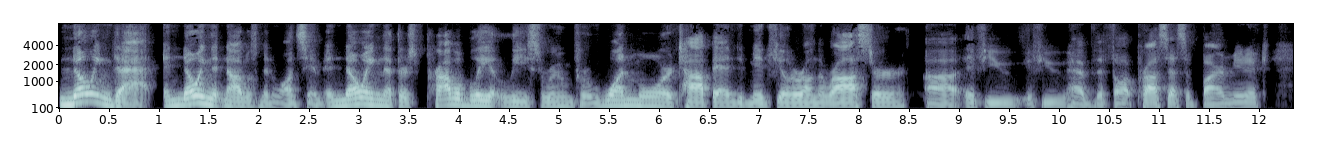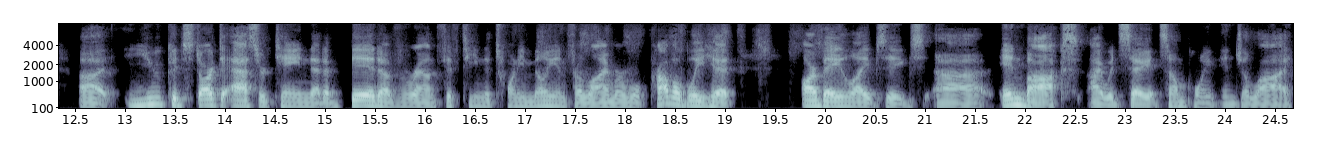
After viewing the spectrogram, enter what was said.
knowing that and knowing that Nagelsmann wants him and knowing that there's probably at least room for one more top end midfielder on the roster uh, if you if you have the thought process of Bayern Munich uh, you could start to ascertain that a bid of around 15 to 20 million for Laimer will probably hit RB Leipzig's uh, inbox, I would say, at some point in July.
